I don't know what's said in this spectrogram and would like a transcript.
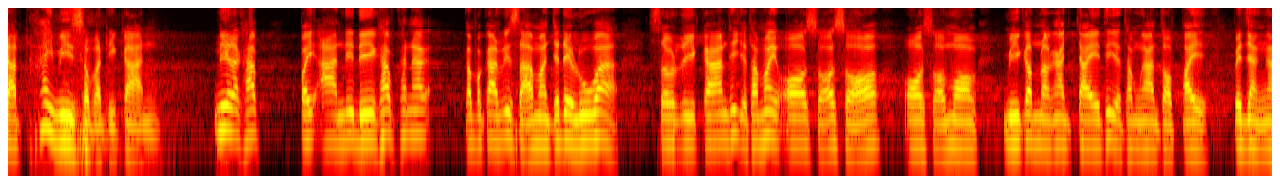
จัดให้มีสวัสดิการ นี่แหละครับไปอ่านดีๆครับ คณะกรรมการวิสามันจะได้รู้ว่า สวัสดิการที่จะทำให้อสสอสมมีกำลังใจที่จะทำงานต่อไปเป็นยังไง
